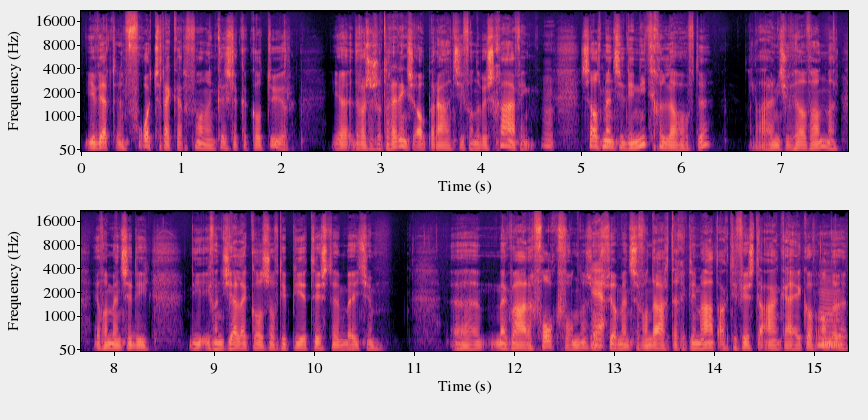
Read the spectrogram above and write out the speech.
Je werd een voortrekker van een christelijke cultuur. Je, er was een soort reddingsoperatie van de beschaving. Hm. Zelfs mensen die niet geloofden, er waren niet zoveel van, maar heel veel mensen die, die evangelicals of die pietisten een beetje eh, merkwaardig volk vonden. Zoals Ja. veel mensen vandaag tegen klimaatactivisten aankijken of Hm. andere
